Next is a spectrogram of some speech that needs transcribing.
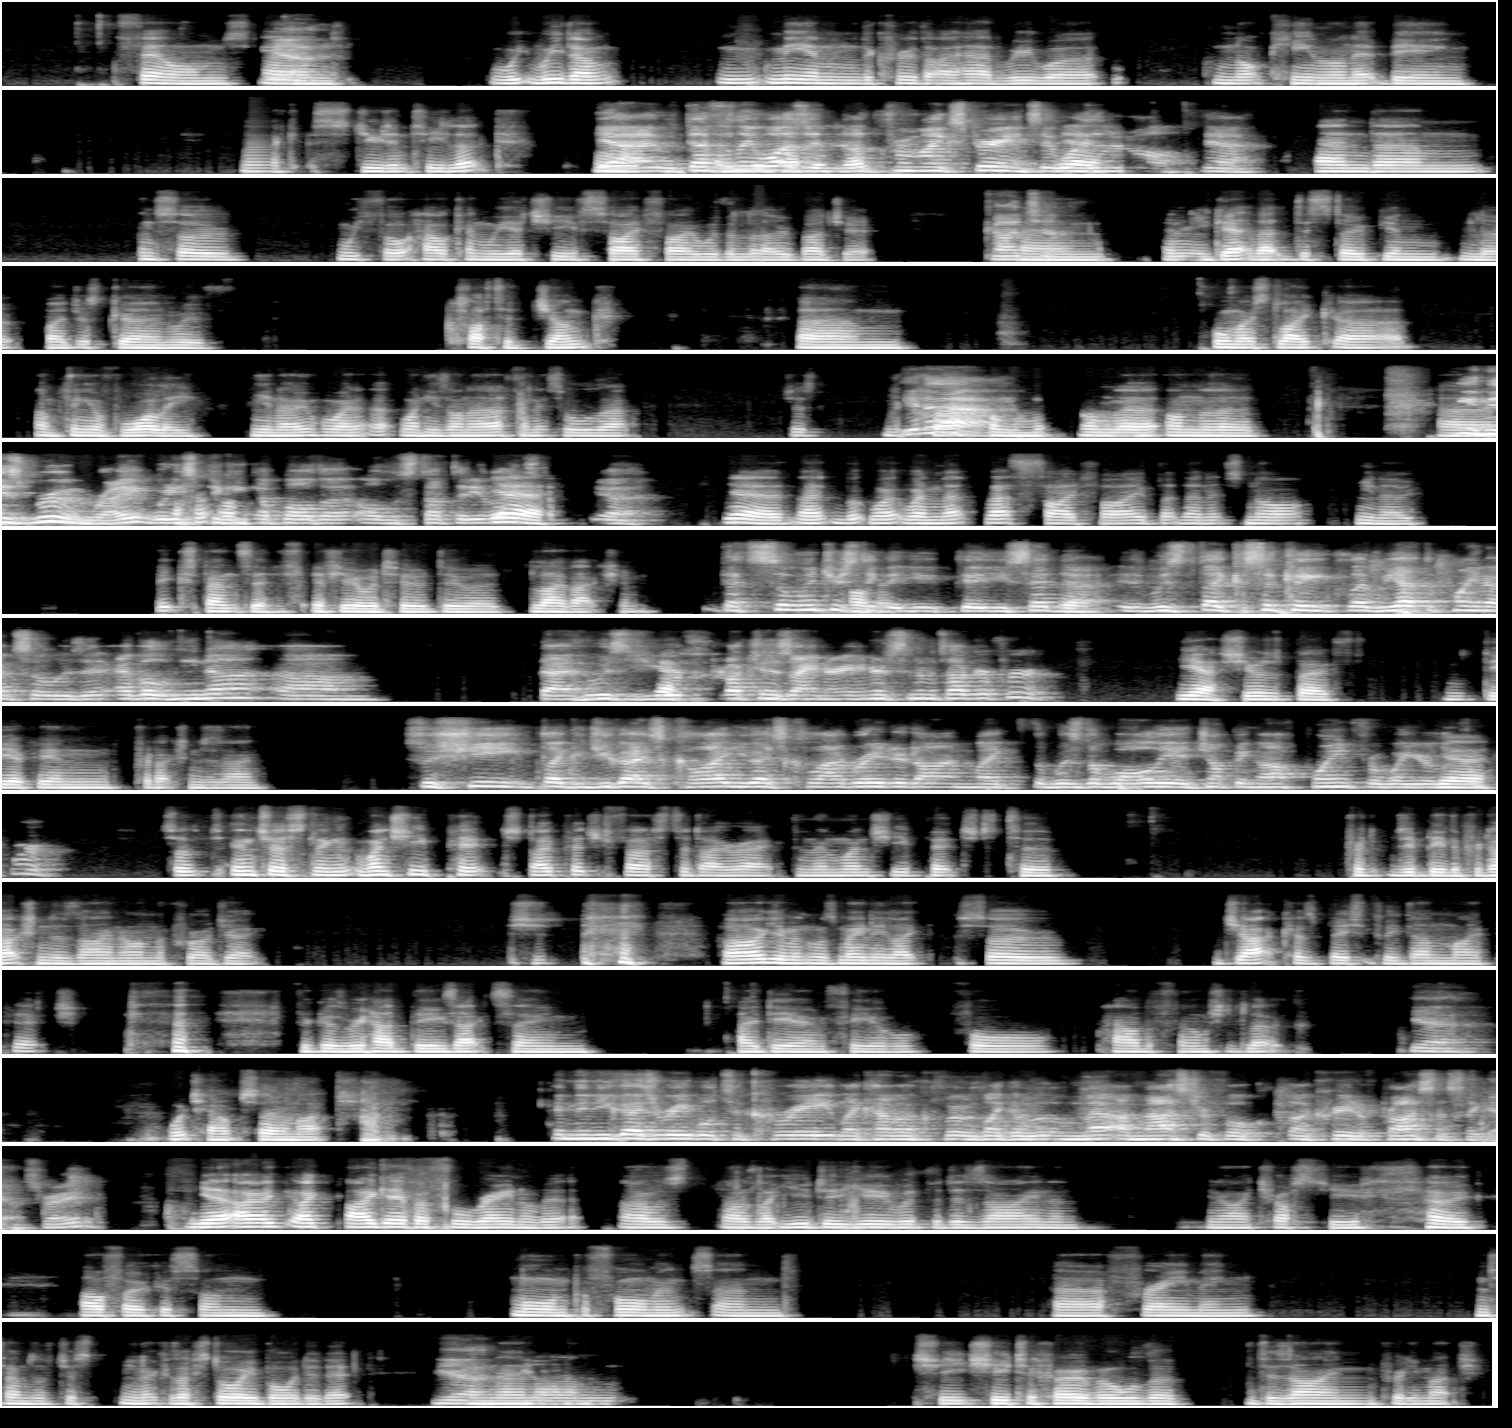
films. Yeah. and we, we don't me and the crew that i had we were not keen on it being like a studenty look yeah it definitely wasn't. from my experience it yeah. wasn't at all. Yeah. And um and so we thought, how can we achieve sci-fi with a low budget? Gotcha. And, and you get that dystopian look by just going with cluttered junk. Um, almost like uh, I'm thinking of WALL-E, you know, when when he's on Earth and it's all that just the yeah. crap on, on the on the uh, in his room, right, where he's picking up all the all the stuff that he likes. Yeah, yeah. That, when that that's sci-fi, but then it's not, you know, expensive if you were to do a live action. That's so interesting that you that you said yeah. that. It was like so. Okay, like we have to point out. So is it Evelina, um, that who was your yes. production designer and her cinematographer? Yeah, she was both DOP and production design. So she like did you guys collab? You guys collaborated on like the, was the WALL-E a jumping off point for what you're yeah. looking for? So interesting. When she pitched, I pitched first to direct, and then when she pitched to be the production designer on the project. She, her argument was mainly like, so Jack has basically done my pitch because we had the exact same idea and feel for how the film should look. Yeah. Which helped so much. And then you guys were able to create like have a like a, a masterful uh, creative process, I guess, right? Yeah, I, I I gave her full rein of it. I was I was like, you do you with the design and you know, I trust you. So I'll focus on more on performance and uh, framing in terms of just, you know, because I storyboarded it. Yeah. And then um, she she took over all the design pretty much.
